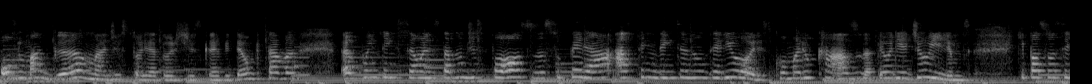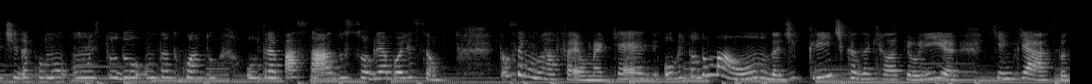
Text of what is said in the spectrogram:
houve uma gama de historiadores de escravidão que estava uh, com intenção, eles estavam dispostos a superar as tendências anteriores, como era o caso da teoria de Williams, que passou a ser tida como um estudo um tanto quanto ultrapassado sobre a abolição. Então, segundo Rafael Marquesi, houve toda uma onda de críticas àquela teoria que, entre aspas,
